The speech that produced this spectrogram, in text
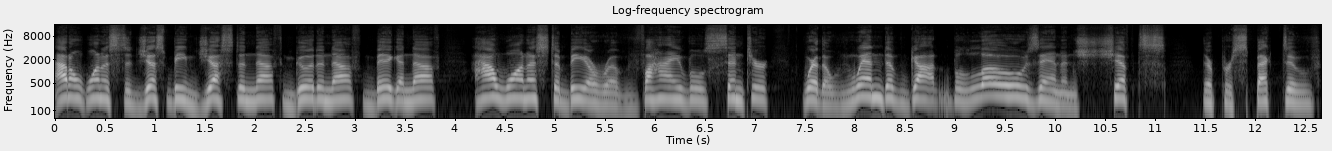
I don't want us to just be just enough, good enough, big enough. I want us to be a revival center where the wind of God blows in and shifts the perspective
